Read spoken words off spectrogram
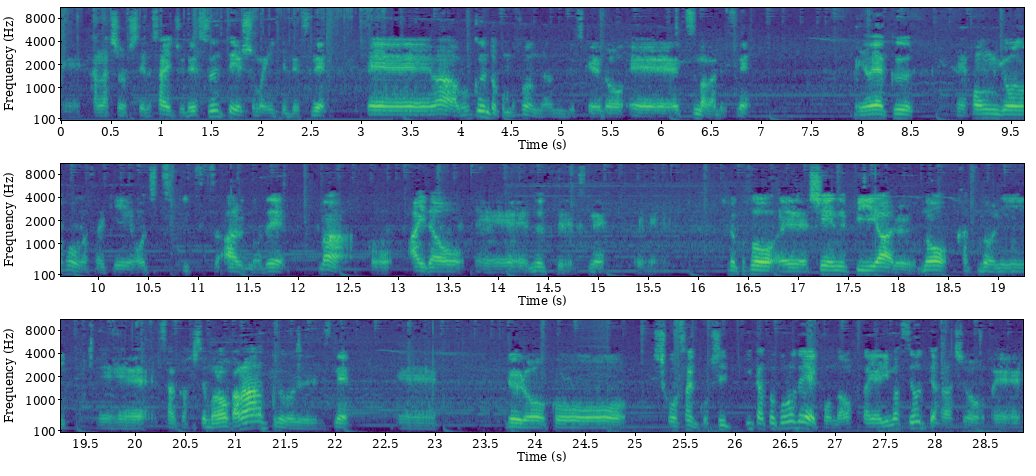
えー、話をしている最中ですっていう人もいてですね、えー、まあ僕のとこもそうなんですけれど、えー、妻がですね、ようやく、え本業の方が最近落ち着きつつあるので、まあ、こう、間を、えー、縫ってですね、えー、それこそ、えー、CNPR の活動に、えー、参加してもらおうかな、ということでですね、えー、いろいろ、こう、試行錯誤していたところで、こんなオフ会やりますよって話を、え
